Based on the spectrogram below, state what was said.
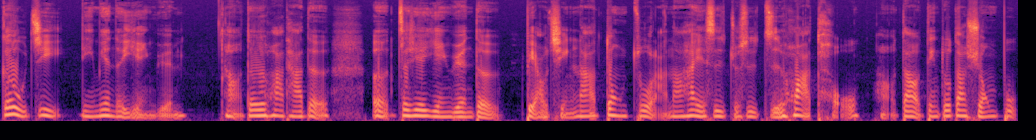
歌舞伎里面的演员，好都是画他的呃这些演员的。表情啦，动作啦，然后他也是就是只画头，好到顶多到胸部，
